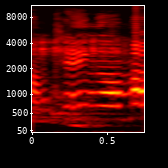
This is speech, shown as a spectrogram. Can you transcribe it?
I'm king of my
